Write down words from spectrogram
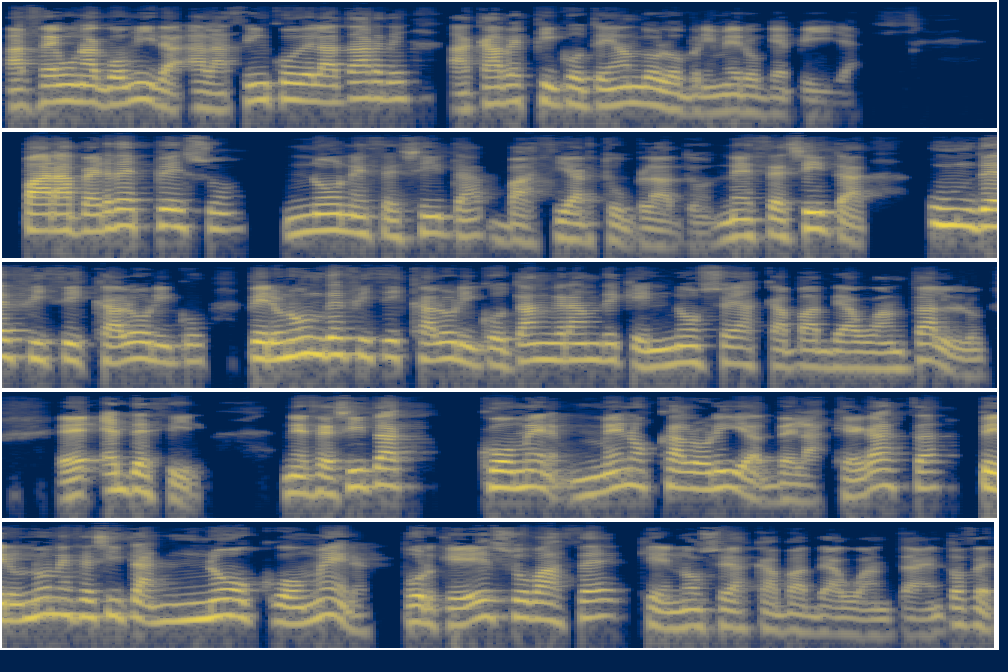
hacer una comida a las 5 de la tarde, acabes picoteando lo primero que pillas. Para perder peso no necesitas vaciar tu plato, necesitas un déficit calórico, pero no un déficit calórico tan grande que no seas capaz de aguantarlo. Eh, es decir, necesitas comer menos calorías de las que gastas, pero no necesitas no comer, porque eso va a hacer que no seas capaz de aguantar. Entonces,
